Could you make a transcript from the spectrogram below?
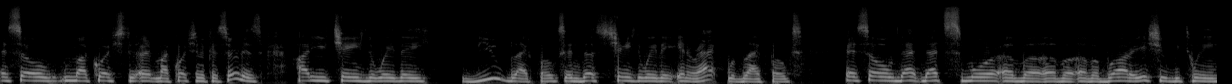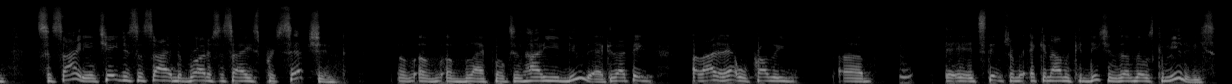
And so my question, uh, my question of concern is, how do you change the way they view black folks, and thus change the way they interact with black folks? And so that that's more of a, of a, of a broader issue between society and changing society, the broader society's perception of, of, of black folks. And how do you do that? Because I think a lot of that will probably, uh, it, it stems from the economic conditions of those communities.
